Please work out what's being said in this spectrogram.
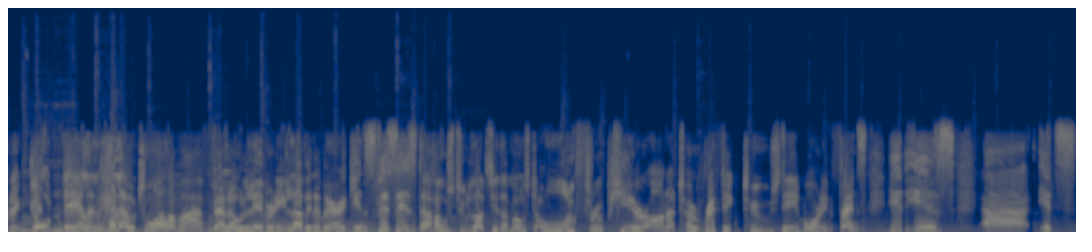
morning, Goldendale, and hello to all of my fellow liberty loving Americans. This is the host who loves you the most, Luke Throop, here on a terrific Tuesday morning. Friends, it is, uh, it's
